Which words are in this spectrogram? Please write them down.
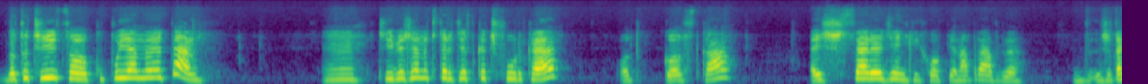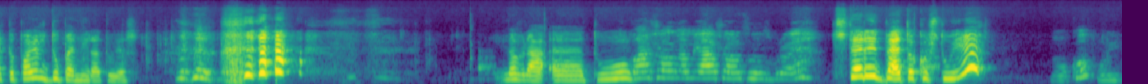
No to czyli co, kupujemy ten. Mm, czyli bierzemy 44 od Gostka. Ej, serio dzięki chłopie, naprawdę. D- że tak to powiem, dupę mi ratujesz. Dobra, e, tu Patrz, ona miała szansę zbroję? 4B to kosztuje? No kupuj.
